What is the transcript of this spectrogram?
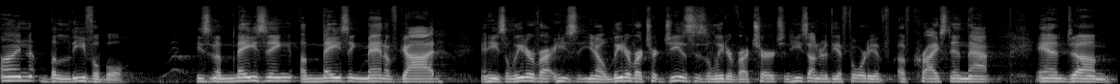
unbelievable, he's an amazing, amazing man of God, and he's a leader of our, he's, you know, leader of our church. Jesus is a leader of our church, and he's under the authority of, of Christ in that. And, um,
